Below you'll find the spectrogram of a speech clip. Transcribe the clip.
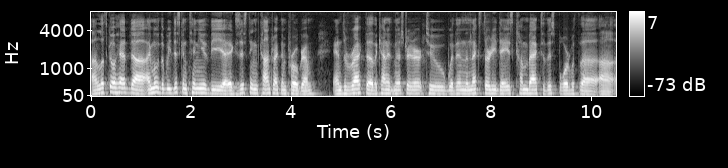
Uh, Let's go ahead, uh, I move that we discontinue the uh, existing contract and program and direct uh, the county administrator to, within the next 30 days, come back to this board with, uh, uh,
